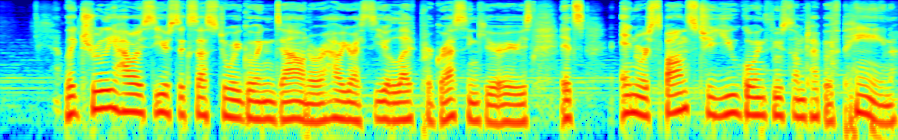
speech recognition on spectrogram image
like truly how i see your success story going down or how i see your life progressing here aries it's in response to you going through some type of pain.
